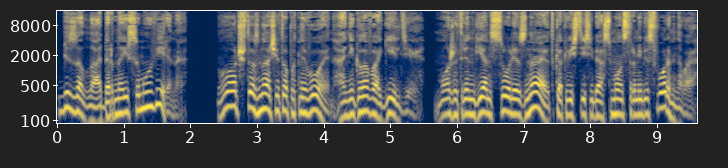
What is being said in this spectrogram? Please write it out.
безалаберно и самоуверенно. Вот что значит опытный воин, а не глава гильдии. Может, рентген с Ули знают, как вести себя с монстрами бесформенного,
